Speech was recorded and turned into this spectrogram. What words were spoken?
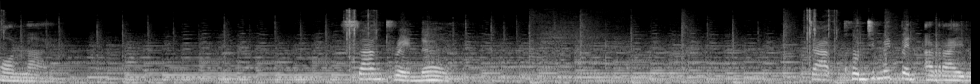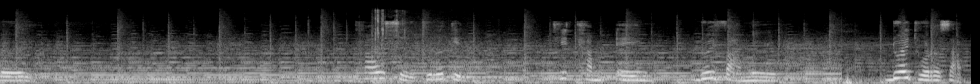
ออนไลน์ สร้างเทรนเนอร์จากคนที่ไม่เป็นอะไรเลย เข้าสู่ธุรกิจที่ทำเอง ด้วยฝ่ามือ ด้วยโทรศัพท์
